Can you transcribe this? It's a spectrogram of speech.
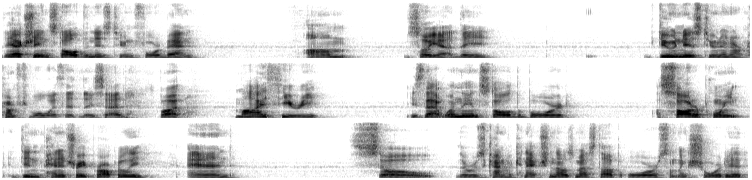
They actually installed the Nistune for Ben, um, so yeah, they do Nistune and are comfortable with it, they said. But my theory is that when they installed the board, a solder point didn't penetrate properly, and so there was kind of a connection that was messed up or something shorted.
